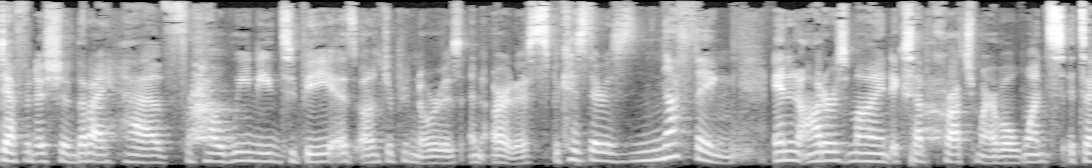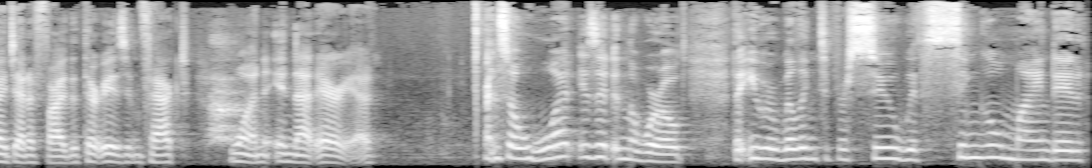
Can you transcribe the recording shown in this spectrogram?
definition that I have for how we need to be as entrepreneurs and artists because there is nothing in an otter's mind except crotch marble once it's identified that there is, in fact, one in that area. And so, what is it in the world that you are willing to pursue with single minded,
